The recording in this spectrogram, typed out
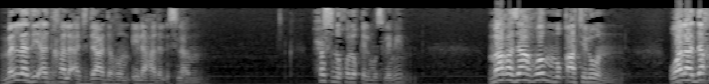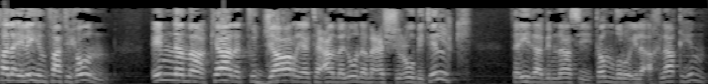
ما الذي أدخل أجدادهم إلى هذا الإسلام؟ حسن خلق المسلمين. ما غزاهم؟ مقاتلون. ولا دخل إليهم فاتحون. إنما كان التجار يتعاملون مع الشعوب تلك فإذا بالناس تنظر إلى أخلاقهم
